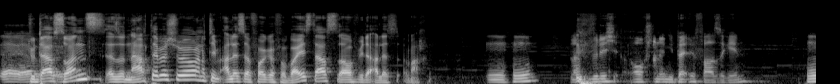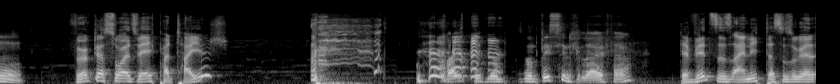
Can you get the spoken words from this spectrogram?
Ja, ja, Du darfst okay. sonst, also nach der Beschwörung, nachdem alles erfolgreich vorbei ist, darfst du auch wieder alles machen. Mhm. Dann würde ich auch schon in die Battle-Phase gehen. Hm. Wirkt das so, als wäre ich parteiisch? Weiß nicht, so, so ein bisschen vielleicht, hä? Der Witz ist eigentlich, dass du sogar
